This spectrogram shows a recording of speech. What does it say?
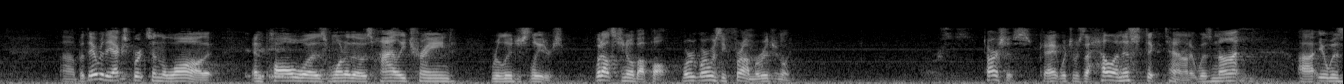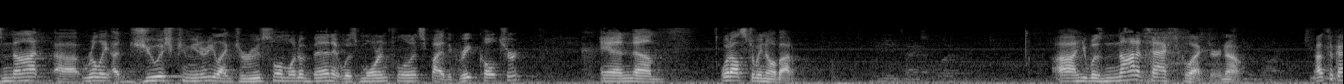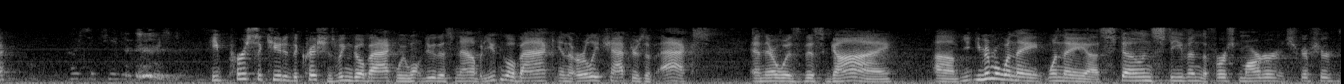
uh, but they were the experts in the law, and Paul was one of those highly trained religious leaders. What else do you know about Paul? Where, where was he from originally? Tarsus. Tarsus, okay, which was a Hellenistic town. It was not uh, it was not uh, really a Jewish community like Jerusalem would have been. It was more influenced by the Greek culture. And um, what else do we know about him? Uh, he was not a tax collector, no. That's okay. He persecuted the Christians. We can go back, we won't do this now, but you can go back in the early chapters of Acts, and there was this guy. Um, you, you, remember when they when they uh, stoned Stephen, the first martyr in Scripture?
